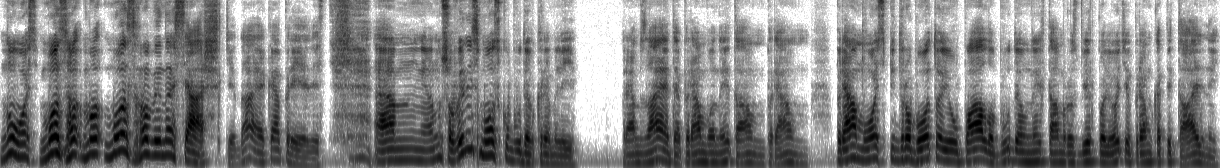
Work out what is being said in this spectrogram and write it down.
Ну ось, мозго, мо- мозговиносяшки, да, яка прелість. Ем, ну що, винись мозку буде в Кремлі. Прям знаєте, прям вони там, прям, прям ось під роботою упало, буде у них там розбір польотів, прям капітальний.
